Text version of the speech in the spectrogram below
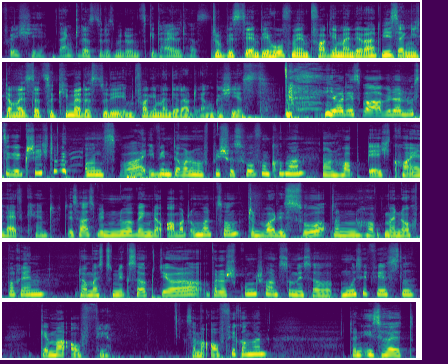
Frischi, danke, dass du das mit uns geteilt hast. Du bist ja in Behofen im Pfarrgemeinderat. Wie ist eigentlich damals dazu gekommen, dass du dich im Pfarrgemeinderat engagierst? Ja, das war auch wieder eine lustige Geschichte. Und zwar, ich bin damals noch auf Bischofshofen gekommen und habe echt keine Leute kennt. Das heißt, ich bin nur wegen der Arbeit umgezogen. Dann war das so, dann hat meine Nachbarin damals zu mir gesagt, ja, bei der Sprungschanze ist ein Musikfestel, gehen wir auf. Sind wir aufgegangen. Dann ist halt,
